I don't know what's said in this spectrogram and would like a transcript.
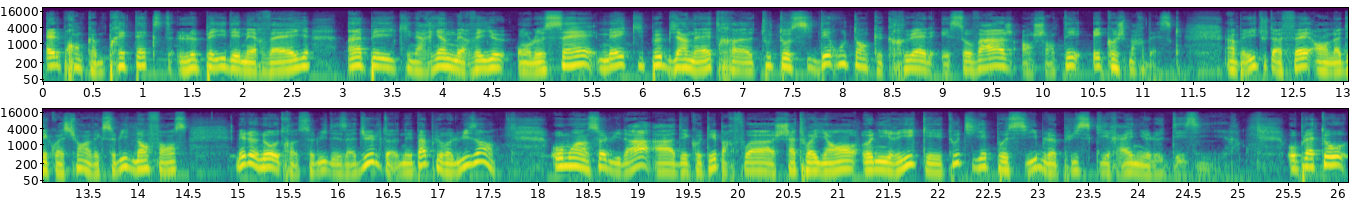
Elle prend comme prétexte le pays des merveilles, un pays qui n'a rien de merveilleux, on le sait, mais qui peut bien être euh, tout aussi déroutant que cruel et sauvage, enchanté et cauchemardesque. Un pays tout à fait en adéquation avec celui de l'enfance. Mais le nôtre, celui des adultes, n'est pas plus reluisant. Au moins celui-là a des côtés parfois chatoyants, oniriques, et tout y est possible puisqu'y règne le désir. Au plateau,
